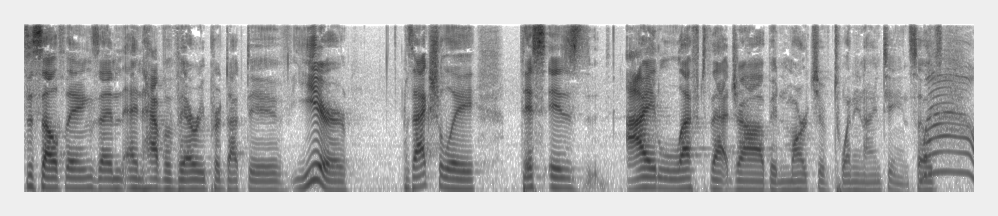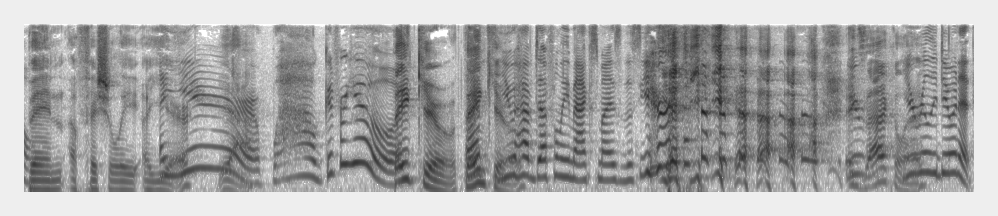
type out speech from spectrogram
to sell things and, and have a very productive year. It's actually, this is, I left that job in March of 2019. So Wow. it's been officially a A year. Year. Yeah. Wow. Good for you. Thank you. Thank That's- you. You have definitely maximized this year. yeah. You're- exactly. You're really doing it.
